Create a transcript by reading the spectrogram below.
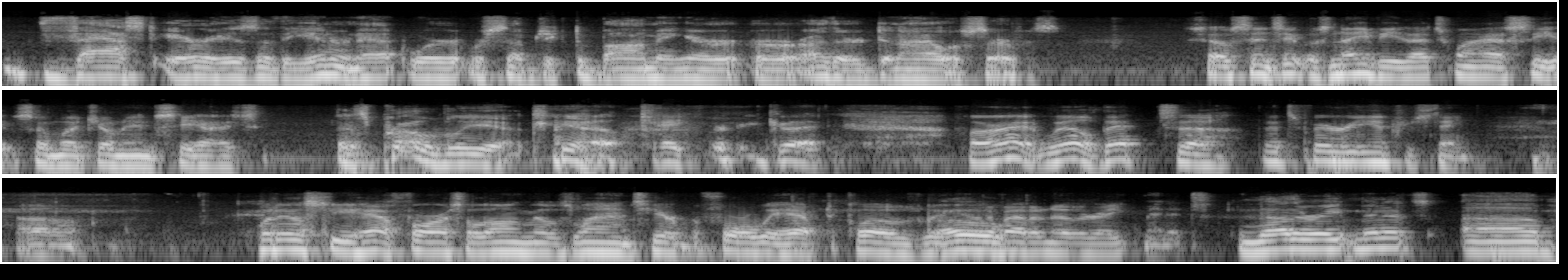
vast areas of the internet were, were subject to bombing or, or other denial of service. So, since it was Navy, that's why I see it so much on NCIS. That's probably it. Yeah. okay. Very good. All right. Well, that's uh, that's very interesting. Uh, what else do you have for us along those lines here before we have to close? We've oh, got about another eight minutes. Another eight minutes. Um,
